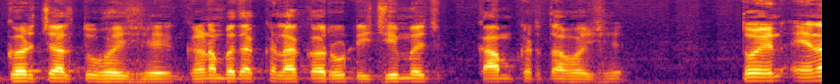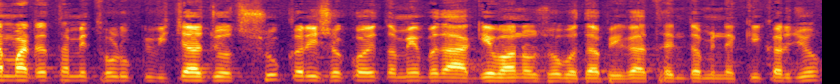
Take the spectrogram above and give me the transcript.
ઘર ચાલતું હોય છે. ઘણા બધા કલાકારો ડીજીમાં જ કામ કરતા હોય છે. તો એન- માટે તમે થોડુંક વિચારજો શું કરી શકો તમે બધા આગેવાનો છો, બધા ભેગા થઈને તમે નક્કી કરજો.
